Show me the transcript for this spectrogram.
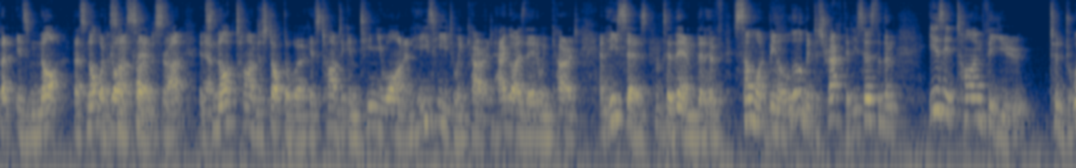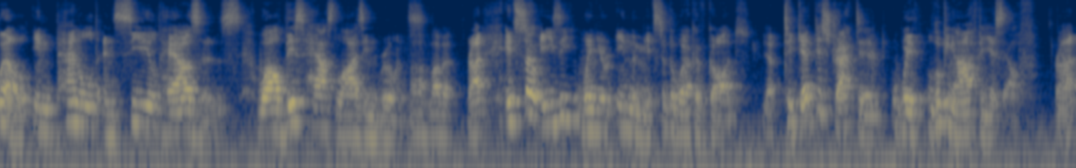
but it's not that's not what It's god not says right it's Yeah. not time to stop the work it's time to continue on and he's here to encourage haggai's there to encourage and he says Hmm. to them that have somewhat been a little bit distracted he says to them is it time for you to dwell in panelled and sealed houses while this house lies in ruins Oh, love it. right? It's so easy when you're in the midst of the work of God Yep. to get distracted with looking after yourself, right?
